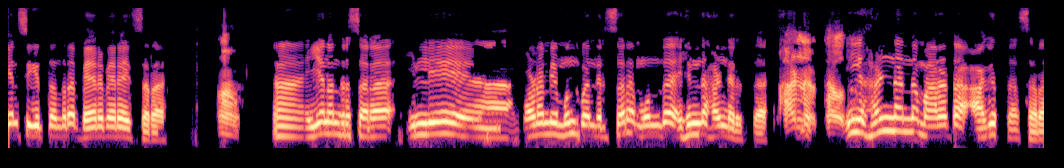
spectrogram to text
ಏನ್ ಸಿಗುತ್ತಂದ್ರ ಬೇರೆ ಬೇರೆ ಐತಿ ಸರ್. ಹಾ. ಏನಂದ್ರ ಸರ್ ಇಲ್ಲಿ ಆ, ಗೋಡಂಬಿ ಮುಂದ್ ಬಂದಿರ್ ಸರ್ ಮುಂದ ಹಿಂದ ಹಣ್ಣು ಇರುತ್ತೆ. ಹಣ್ಣು ಇರುತ್ತೆ ಹೌದು. ಈ ಹಣ್ಣನ್ನ ಮಾರಾಟ ಆಗುತ್ತಾ ಸರ್?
